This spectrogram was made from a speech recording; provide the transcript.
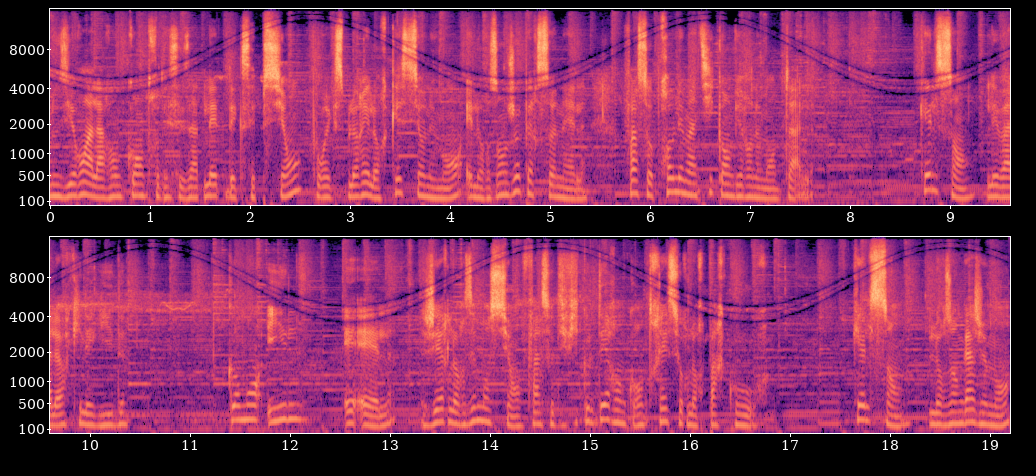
Nous irons à la rencontre de ces athlètes d'exception pour explorer leurs questionnements et leurs enjeux personnels face aux problématiques environnementales. Quelles sont les valeurs qui les guident? Comment ils et elles gèrent leurs émotions face aux difficultés rencontrées sur leur parcours? Quels sont leurs engagements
